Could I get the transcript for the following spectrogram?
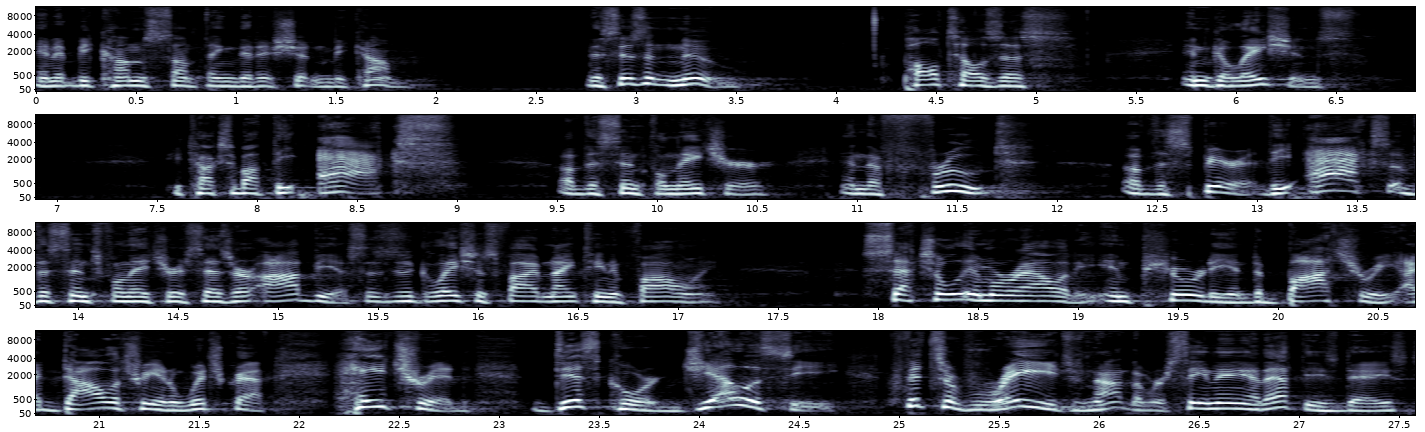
and it becomes something that it shouldn't become. This isn't new. Paul tells us in Galatians, he talks about the acts of the sinful nature and the fruit of the Spirit. The acts of the sinful nature, it says, are obvious. This is Galatians 5 19 and following. Sexual immorality, impurity and debauchery, idolatry and witchcraft, hatred, discord, jealousy, fits of rage. Not that we're seeing any of that these days.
